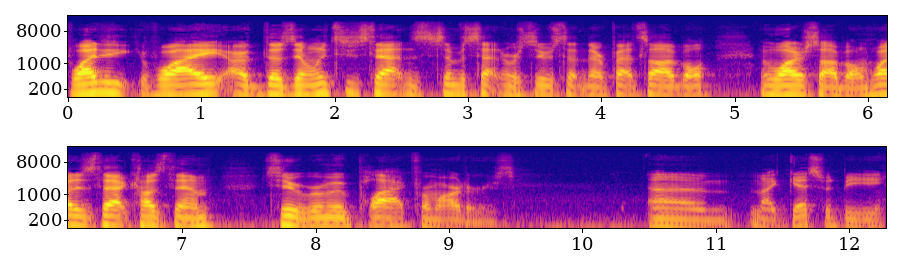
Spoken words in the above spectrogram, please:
why did you- why are those the only two statins, simvastatin and rosuvastatin, that are fat soluble and water soluble? And why does that cause them to remove plaque from arteries? Um, my guess would be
